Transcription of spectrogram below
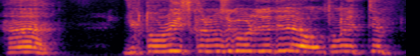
Ha. Victor Ruiz kırmızı gördü dedi de altıma ettim.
